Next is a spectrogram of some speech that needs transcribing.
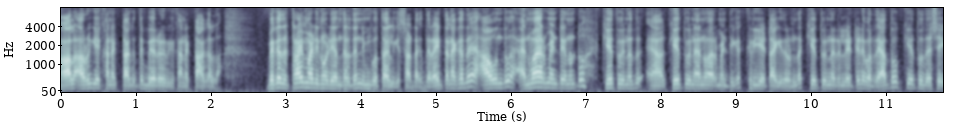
ಕಾಲ್, ಅವ್ರಿಗೆ ಕನೆಕ್ಟ್ ಆಗುತ್ತೆ, ಬೇರೆಯವ್ರಿಗೆ ಕನೆಕ್ಟ್ ಆಗಲ್ಲ. ಬೇಕಾದರೆ ಟ್ರೈ ಮಾಡಿ ನೋಡಿ ಅಂತ ಹೇಳಿದ್ರೆ ನಿಮ್ಗೆ ಗೊತ್ತಾಗಲಿಕ್ಕೆ ಸ್ಟಾರ್ಟ್ ಆಗಿದೆ ರೈಟ್ ಯಾಕಂದರೆ ಆ ಒಂದು ಎನ್ವೈರ್ಮೆಂಟ್ ಏನುಂಟು? ಕೇತುವಿನದು ಕೇತುವಿನ ಎನ್ವೈರ್ಮೆಂಟಿಗೆ ಈಗ ಕ್ರಿಯೇಟ್ ಆಗಿರೋದ್ರಿಂದ ಕೇತುವಿನ ರಿಲೇಟೆಡ್ ಬರ್ತದೆ. ಅಥವಾ ಕೇತು ದಶೆ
